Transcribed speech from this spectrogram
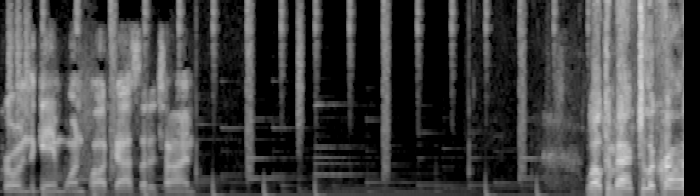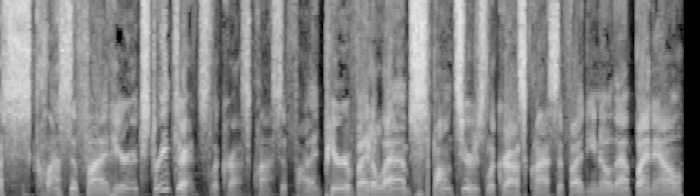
growing the game one podcast at a time. Welcome back to Lacrosse Classified here, Extreme Threads Lacrosse Classified. Pure Vita Labs sponsors Lacrosse Classified. You know that by now.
